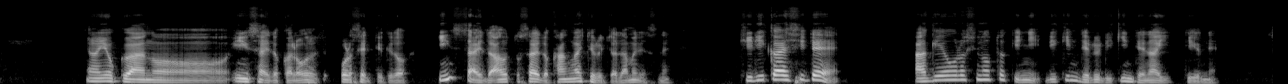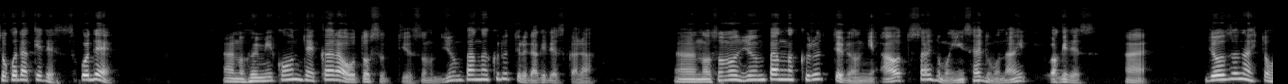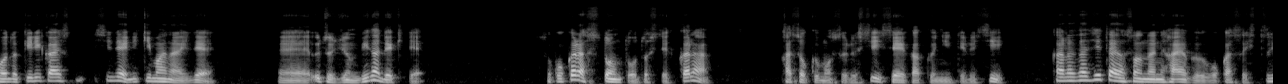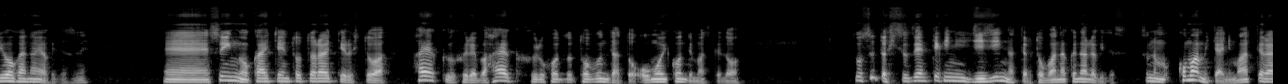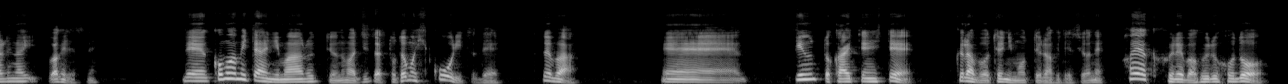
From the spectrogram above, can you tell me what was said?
よくあの、インサイドから下ろせって言うけど、インサイド、アウトサイド考えてるうちはダメですね。切り返しで、上げ下ろしの時に力んでる、力んでないっていうね、そこだけです。そこで、あの、踏み込んでから落とすっていう、その順番が狂ってるだけですから、あの、その順番が狂ってるのに、アウトサイドもインサイドもないわけです。はい。上手な人ほど切り返しで力まないで、えー、打つ準備ができて、そこからストンと落としていくから、加速もするし、正確にいってるし、体自体はそんなに速く動かす必要がないわけですね。えー、スイングを回転と捉えている人は、早く振れば早く振るほど飛ぶんだと思い込んでますけど、そうすると必然的にじじいになったら飛ばなくなるわけです。そんなコマみたいに回ってられないわけですね。で、コマみたいに回るっていうのは実はとても非効率で、例えば、えー、ピュンと回転してクラブを手に持ってるわけですよね。早く振れば振るほど、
